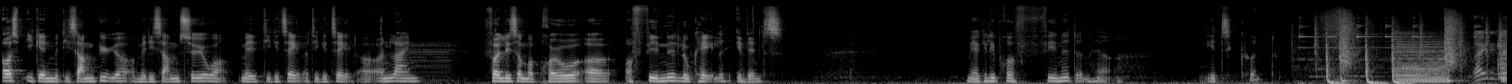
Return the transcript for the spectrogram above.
også igen med de samme byer, og med de samme søger, med digital og digital og online, for ligesom at prøve at, at finde lokale events. Men jeg kan lige prøve at finde den her et sekund. Rigtig, rigtig,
